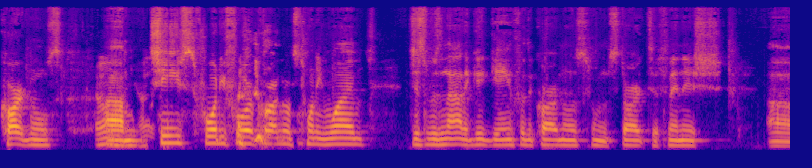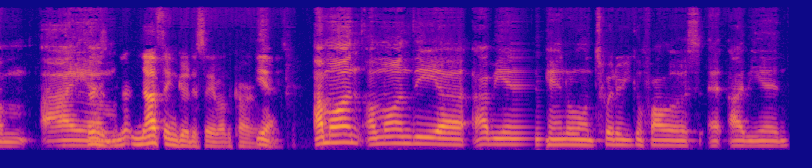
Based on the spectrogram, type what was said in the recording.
Cardinals. Oh um, Chiefs 44, Cardinals 21. Just was not a good game for the Cardinals from start to finish. Um, I am There's nothing good to say about the Cardinals. Yeah, I'm on. I'm on the uh, IBN handle on Twitter. You can follow us at IBN.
